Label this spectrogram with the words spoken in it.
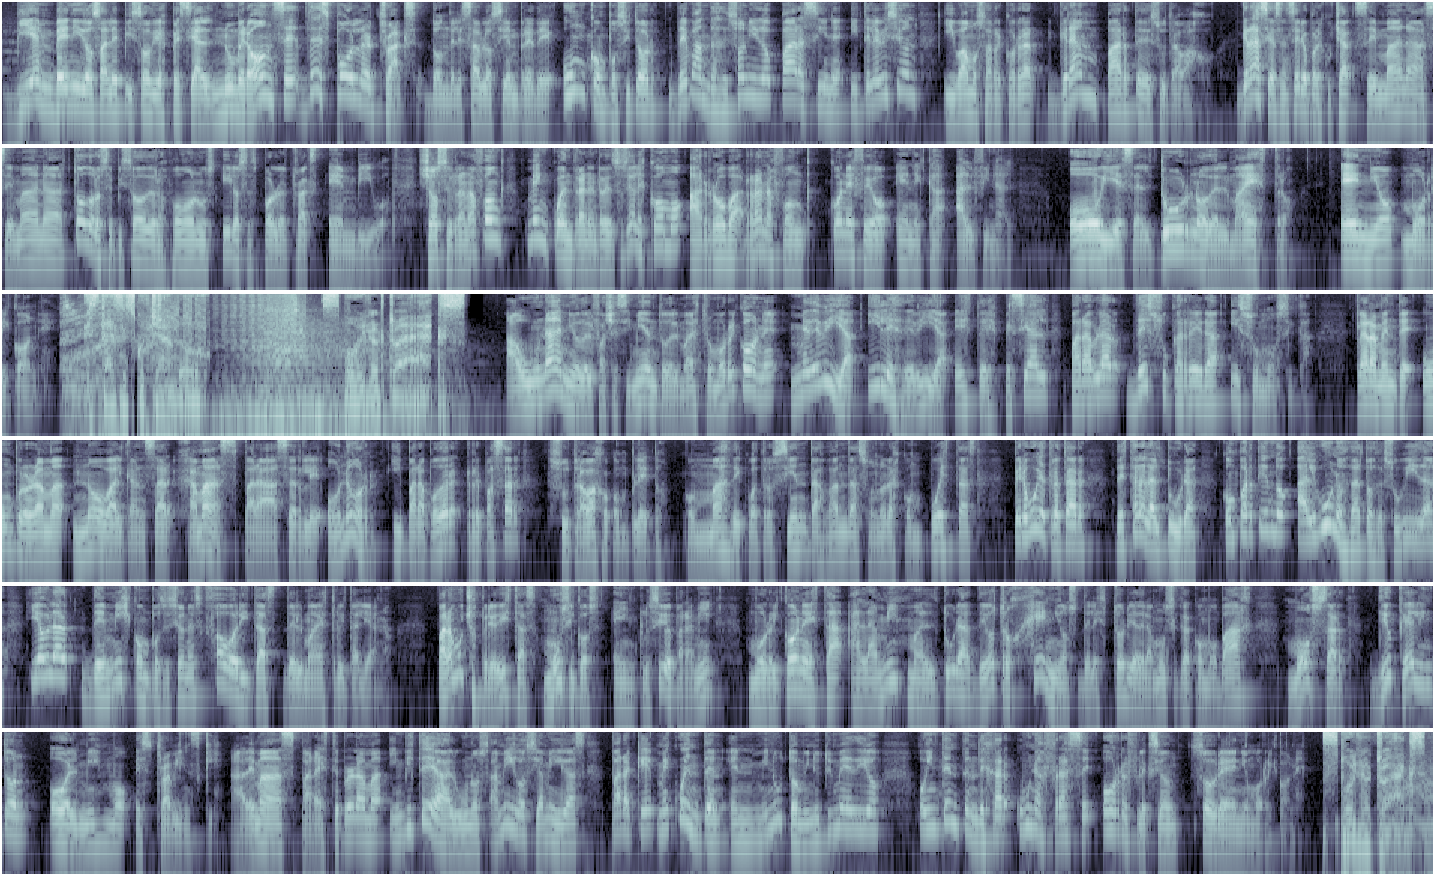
Bienvenidos al episodio especial número 11 de Spoiler Tracks, donde les hablo siempre de un compositor de bandas de sonido para cine y televisión y vamos a recorrer gran parte de su trabajo. Gracias en serio por escuchar semana a semana todos los episodios, los bonus y los spoiler tracks en vivo. Yo soy Rana Funk, me encuentran en redes sociales como arroba ranafunk con F-O-N-K al final. Hoy es el turno del maestro, Ennio Morricone. Estás escuchando Spoiler Tracks. A un año del fallecimiento del maestro Morricone, me debía y les debía este especial para hablar de su carrera y su música. Claramente un programa no va a alcanzar jamás para hacerle honor y para poder repasar su trabajo completo, con más de 400 bandas sonoras compuestas, pero voy a tratar de estar a la altura compartiendo algunos datos de su vida y hablar de mis composiciones favoritas del maestro italiano. Para muchos periodistas, músicos e inclusive para mí, Morricone está a la misma altura de otros genios de la historia de la música como Bach, Mozart, Duke Ellington o el mismo Stravinsky. Además, para este programa invité a algunos amigos y amigas para que me cuenten en minuto, minuto y medio o intenten dejar una frase o reflexión sobre Ennio Morricone. Spoiler Tracks.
